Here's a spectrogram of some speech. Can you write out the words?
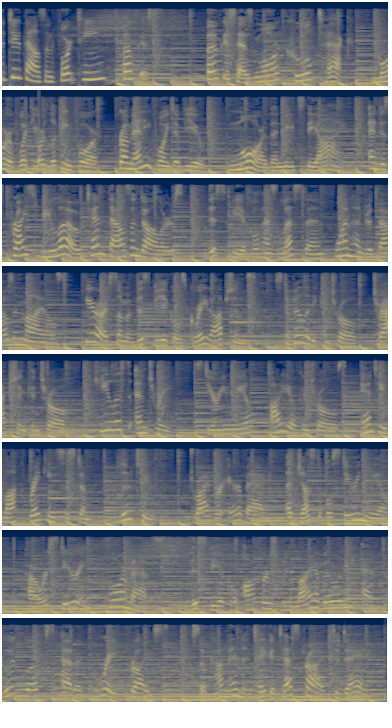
The 2014 Focus. Focus has more cool tech, more of what you're looking for. From any point of view, more than meets the eye, and is priced below $10,000. This vehicle has less than 100,000 miles. Here are some of this vehicle's great options. Stability control, traction control, keyless entry, steering wheel, audio controls, anti-lock braking system, Bluetooth, driver airbag, adjustable steering wheel, power steering, floor mats. This vehicle offers reliability and good looks at a great price. So come in and take a test drive today.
